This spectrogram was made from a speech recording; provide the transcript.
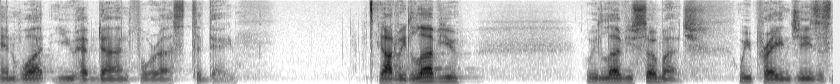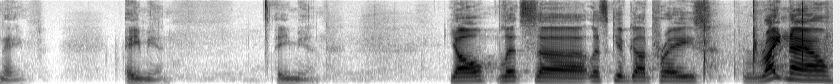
and what you have done for us today. God, we love you. We love you so much. We pray in Jesus' name. Amen. Amen. Y'all, let's, uh, let's give God praise right now.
